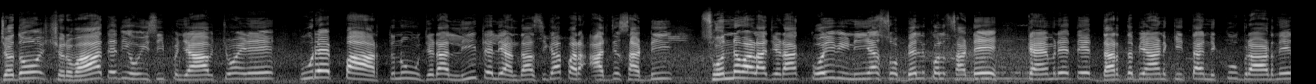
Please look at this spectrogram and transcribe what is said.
ਜਦੋਂ ਸ਼ੁਰੂਆਤ ਇਹਦੀ ਹੋਈ ਸੀ ਪੰਜਾਬ ਚੋਂ, ਇਹਨੇ ਪੂਰੇ ਭਾਰਤ ਨੂੰ ਜਿਹੜਾ ਲੀਹ ਤੇ ਲਿਆਂਦਾ ਸੀਗਾ, ਪਰ ਅੱਜ ਸਾਡੀ ਸੁਣਨ ਵਾਲਾ ਜਿਹੜਾ ਕੋਈ ਵੀ ਨਹੀਂ ਹੈ ਸੋ ਬਿਲਕੁਲ ਸਾਡੇ ਕੈਮਰੇ ਤੇ ਦਰਦ ਬਿਆਨ ਕੀਤਾ ਨਿੱਕੂ ਬਰਾੜ ਨੇ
